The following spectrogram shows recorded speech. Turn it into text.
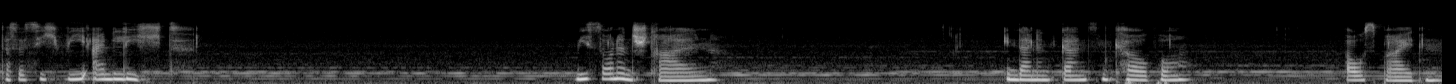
dass es sich wie ein Licht, wie Sonnenstrahlen in deinen ganzen Körper ausbreiten.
